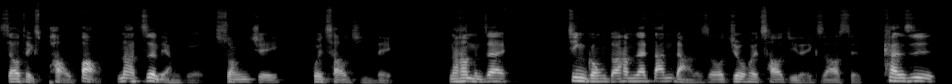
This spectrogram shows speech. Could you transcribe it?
Celtics 跑爆，那这两个双 J 会超级累。那他们在进攻端，他们在单打的时候就会超级的 exhausted，看是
